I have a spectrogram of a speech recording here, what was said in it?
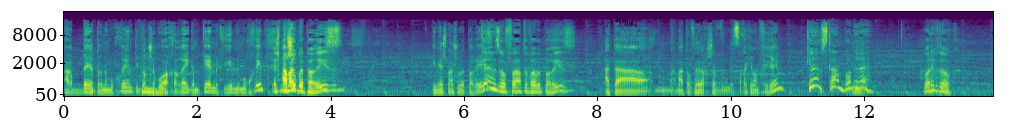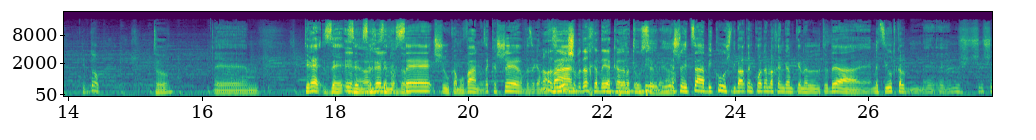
הרבה יותר נמוכים, תבדוק שבוע אחרי גם כן, מחירים נמוכים. יש משהו בפריז? אם יש משהו בפריז, כן, זו הופעה טובה בפריז. אתה... מה, מה, אתה רוצה עכשיו לשחק עם המחירים? כן, סתם, בוא נראה. בוא נבדוק. תבדוק. טוב. אמ, תראה, זה, הנה, זה, זה, זה. נושא שהוא כמובן, זה כשר וזה גם לא, מובן. זה עיר שבדרך כלל די יקר לטוס אליה. יש היצע, ביקוש, דיברתם קודם לכן גם כן על, אתה יודע, מציאות כל... ש- ש-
